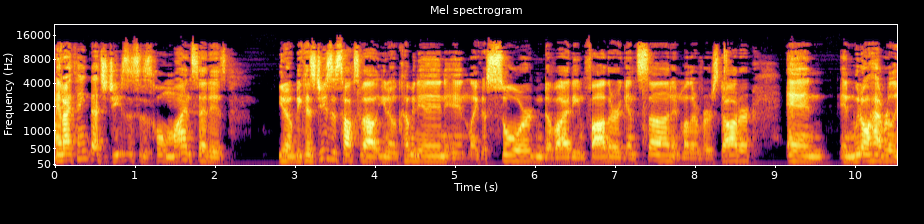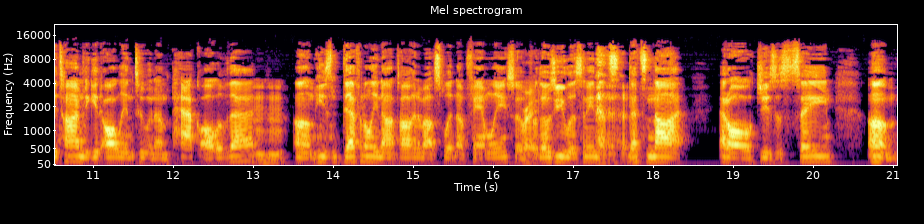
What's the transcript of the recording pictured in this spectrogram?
and i think that's jesus's whole mindset is you know because jesus talks about you know coming in in like a sword and dividing father against son and mother versus daughter and and we don't have really time to get all into and unpack all of that mm-hmm. um, he's definitely not talking about splitting up family so right. for those of you listening that's that's not at all jesus saying um,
